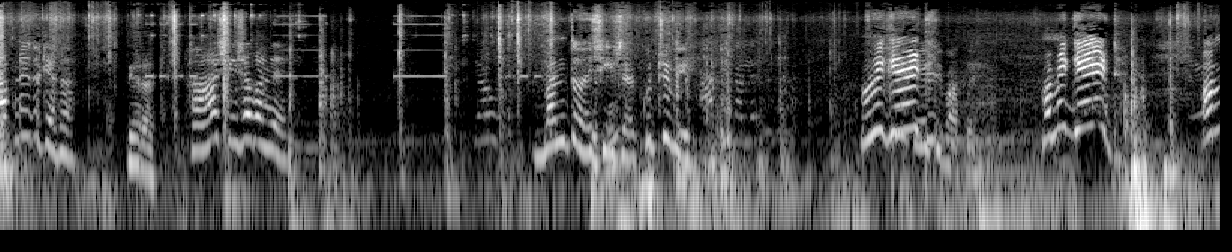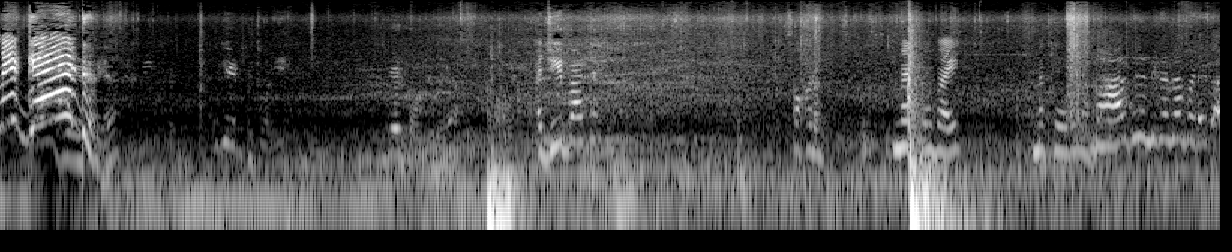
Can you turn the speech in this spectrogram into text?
आपने तो क्या था। तेरा? हाँ शीशा बंद है। बंद तो है शीशा कुछ भी। Mummy gate mummy gate mummy gate अजीब बात है। पकड़ो। मैं क्यों भाई मैं थोड़ा बाहर भी निकलना पड़ेगा।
